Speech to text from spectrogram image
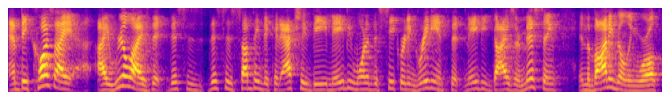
And because I, I realized that this is, this is something that could actually be maybe one of the secret ingredients that maybe guys are missing in the bodybuilding world,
